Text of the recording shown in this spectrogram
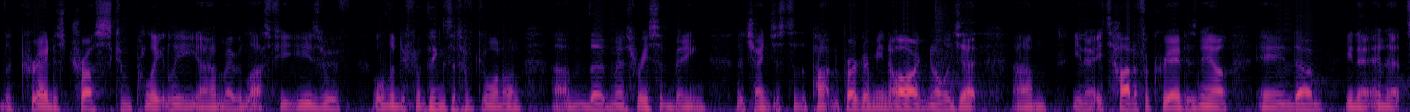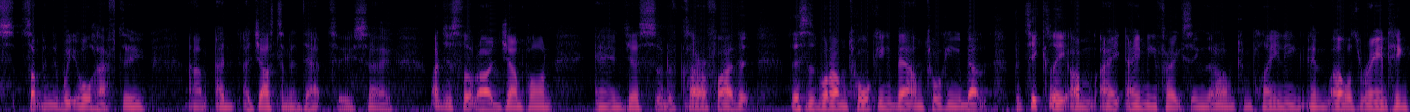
the creators' trust completely um, over the last few years with all the different things that have gone on. Um, the most recent being the changes to the partner program. You know, I acknowledge that. Um, you know, it's harder for creators now, and um, you know, and that's something that we all have to um, adjust and adapt to. So I just thought I'd jump on and just sort of clarify that This is what I'm talking about. I'm talking about, particularly, I'm aiming focusing that I'm complaining and I was ranting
